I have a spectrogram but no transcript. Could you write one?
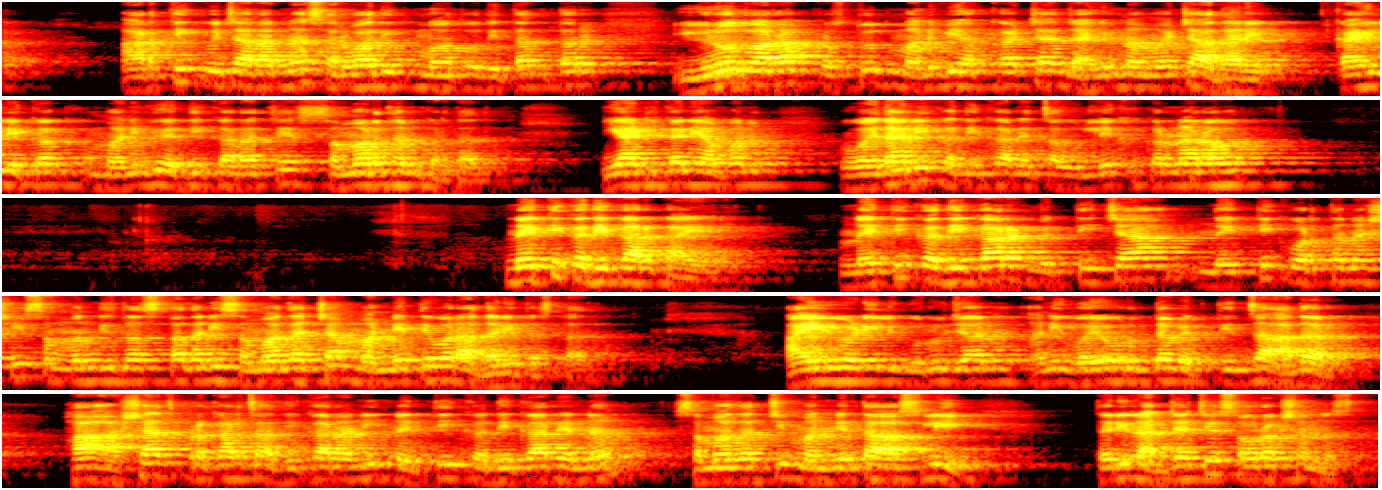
आर्थिक विचारांना सर्वाधिक महत्त्व देतात. तर युनोद्वारा प्रस्तुत मानवी हक्काच्या जाहीरनाम्याच्या आधारे काही लेखक मानवी अधिकाराचे समर्थन करतात. या ठिकाणी आपण वैधानिक अधिकार याचा उल्लेख करणार आहोत. नैतिक अधिकार काय आहे नैतिक अधिकार व्यक्तीच्या नैतिक वर्तनाशी संबंधित असतात आणि समाजाच्या मान्यतेवर आधारित असतात. आई वडील गुरुजन आणि वयोवृद्ध व्यक्तींचा आदर हा अशाच प्रकारचा अधिकार आणि नैतिक अधिकार यांना समाजाची मान्यता असली तरी राज्याचे संरक्षण नसते.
